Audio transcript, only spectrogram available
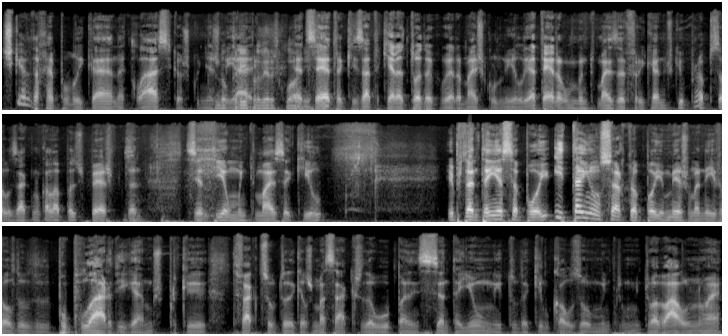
esquerda republicana clássica, os cunhas Não queria perder as colónias. etc, que, exato, que era toda, era mais colonial, até eram muito mais africanos que o próprio Salazar, que nunca lá pôs os pés, portanto, sentiam muito mais aquilo. E, portanto, tem esse apoio e tem um certo apoio mesmo a nível do, popular, digamos, porque, de facto, sobretudo aqueles massacres da UPA em 61 e tudo aquilo causou muito, muito abalo, não é?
